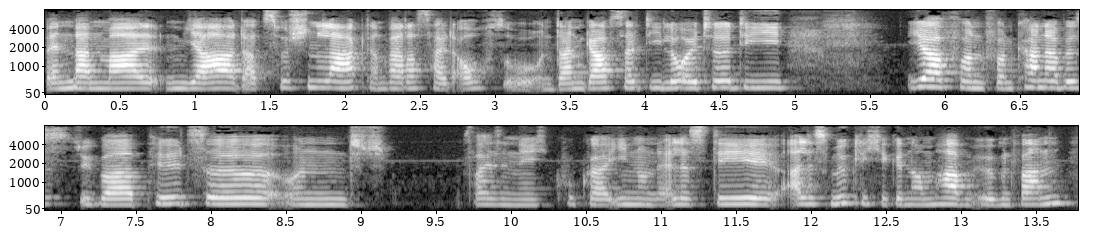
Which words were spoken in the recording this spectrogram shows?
wenn dann mal ein Jahr dazwischen lag, dann war das halt auch so. Und dann gab es halt die Leute, die ja von, von Cannabis über Pilze und weiß ich nicht, Kokain und LSD, alles Mögliche genommen haben irgendwann.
